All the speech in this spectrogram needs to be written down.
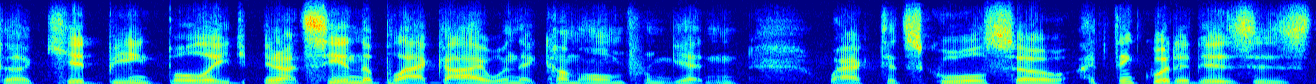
the kid being bullied. You're not seeing the black eye when they come home from getting whacked at school. So I think what it is is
